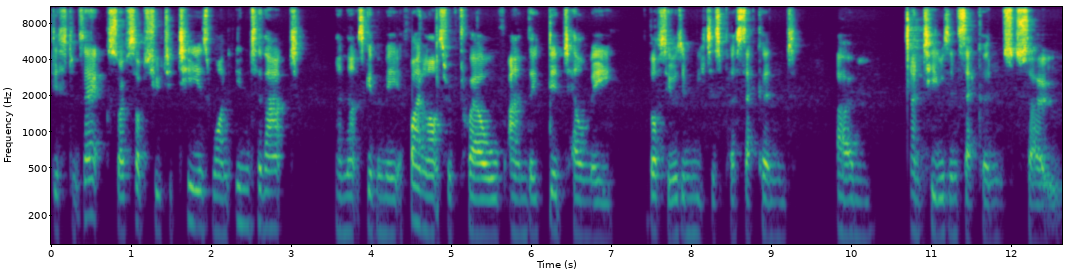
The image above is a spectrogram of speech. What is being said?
distance x. So I've substituted t as 1 into that, and that's given me a final answer of 12. And they did tell me velocity was in meters per second, um, and t was in seconds. So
